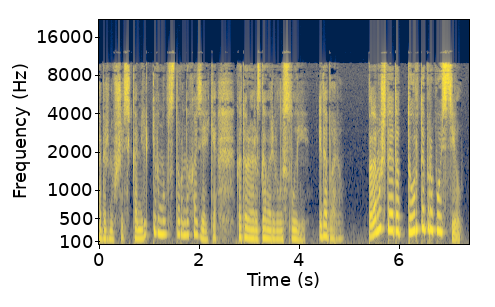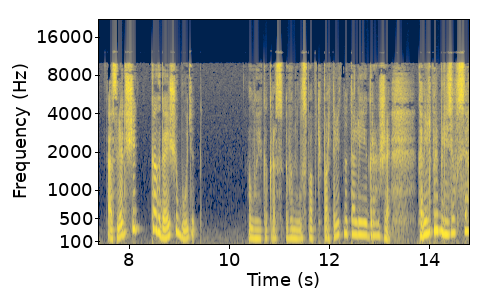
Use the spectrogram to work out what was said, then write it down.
Обернувшись, Камиль кивнул в сторону хозяйки, которая разговаривала с Луи, и добавил. «Потому что этот тур ты пропустил, а следующий когда еще будет?» Луи как раз вынул из папки портрет Натальи Гранже. Камиль приблизился,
